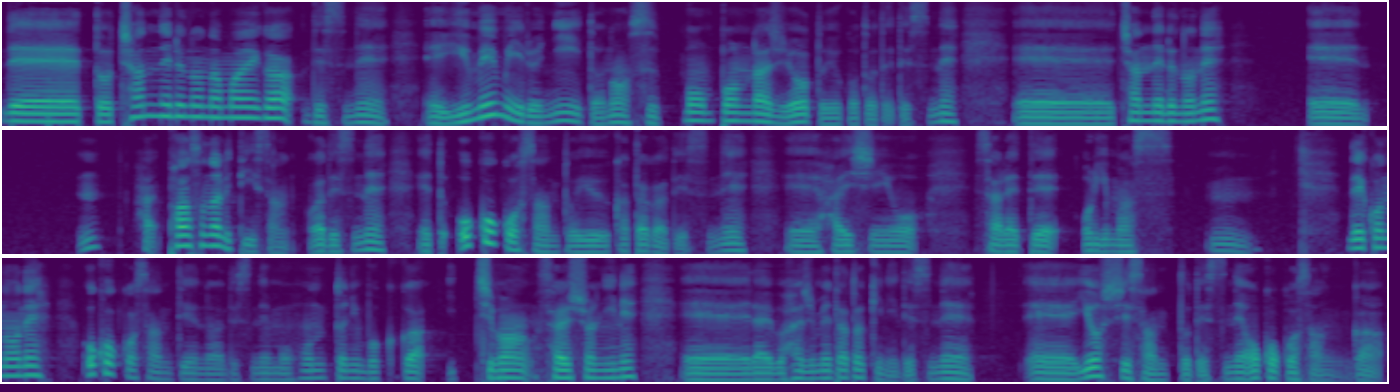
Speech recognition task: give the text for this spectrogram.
で、えっと、チャンネルの名前がですね、え夢見るニートのすっぽんぽんラジオということでですね、えー、チャンネルのね、えー、ん？はい、パーソナリティさんはですね、えっと、おここさんという方がですね、えー、配信をされております。うん。で、このね、おここさんっていうのはですね、もう本当に僕が一番最初にね、えー、ライブ始めた時にですね、えー、ヨッシーさんとですね、おここさんが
